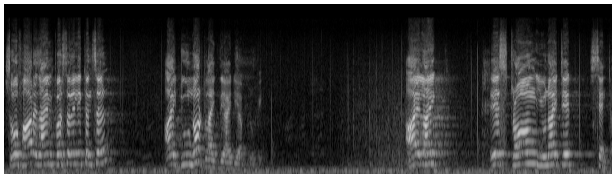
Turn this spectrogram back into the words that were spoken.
So far as I am personally concerned, I do not like the idea of grouping. I like a strong, united center.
